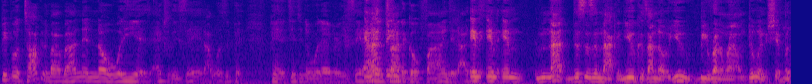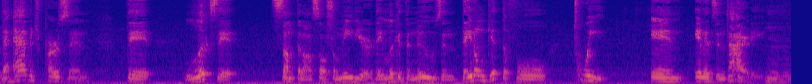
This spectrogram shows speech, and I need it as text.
people talking about, it, but I didn't know what he has actually said. I wasn't pay, paying attention to whatever he said. And I I didn't try to go find it. I and just, and and not this isn't knocking you because I know you be running around doing shit, but the mm-hmm. average person that looks at something on social media, they look at the news and they don't get the full tweet in in its entirety. Mm-hmm.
